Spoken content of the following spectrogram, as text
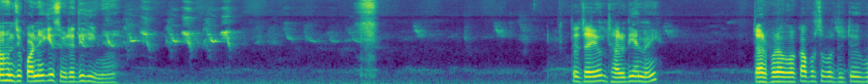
এখন যে কনে গেছে ওইটা দেখি না। তো যাই হোক, ঝাড়ু দিয়ে নই তারপর আবার কাপড় চাপড় ধুতে হইব,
